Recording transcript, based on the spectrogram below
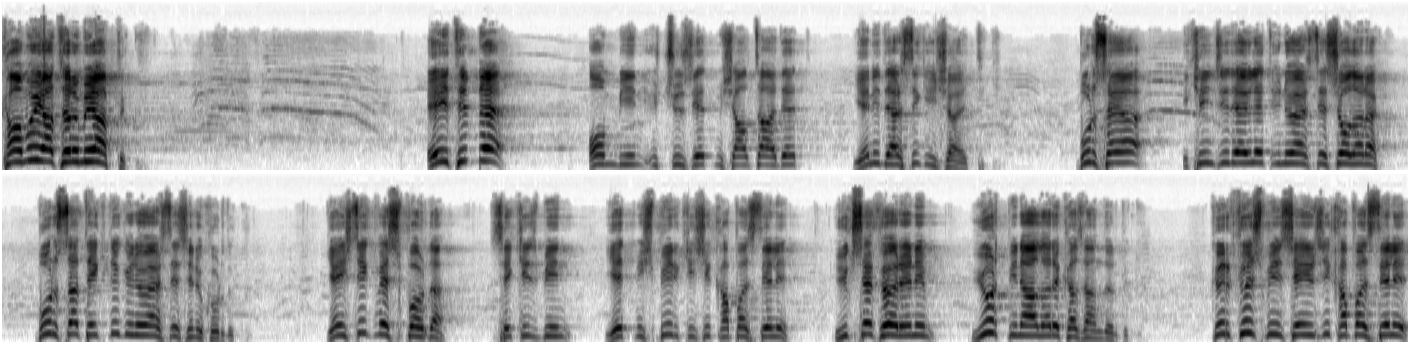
kamu yatırımı yaptık. Eğitimde 10.376 adet yeni derslik inşa ettik. Bursa'ya ikinci devlet üniversitesi olarak Bursa Teknik Üniversitesi'ni kurduk. Gençlik ve sporda 8071 kişi kapasiteli yüksek öğrenim yurt binaları kazandırdık. 43 bin seyirci kapasiteli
